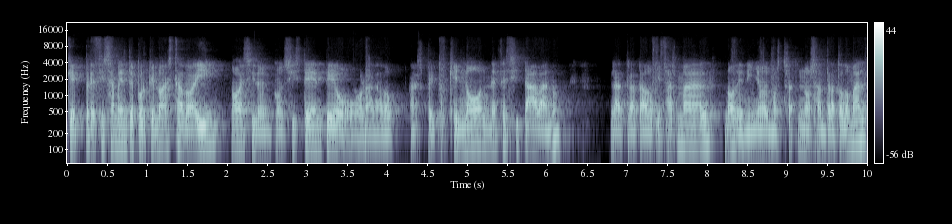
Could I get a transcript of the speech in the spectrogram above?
que, precisamente porque no ha estado ahí, ¿no? Ha sido inconsistente o, o le ha dado aspectos que no necesitaba, ¿no? La ha tratado quizás mal, ¿no? de niño nos han tratado mal,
